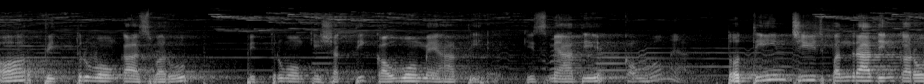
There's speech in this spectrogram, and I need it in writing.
और पितृओं का स्वरूप पितृओं की शक्ति कौवों में आती है। किसमें आती है? कौओं में आता तो तीन चीज़ पंद्रह दिन करो।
